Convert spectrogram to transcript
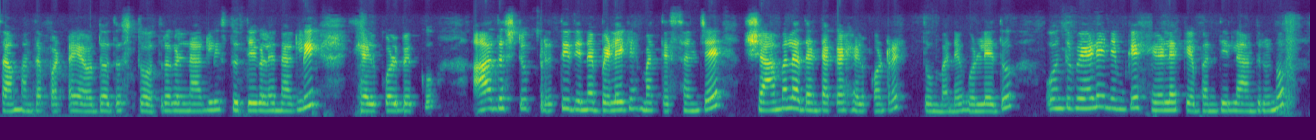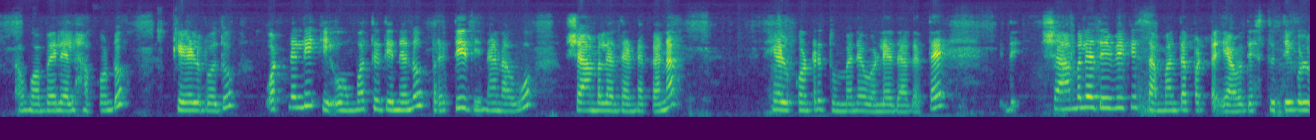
ಸಂಬಂಧಪಟ್ಟ ಯಾವುದಾದ್ರು ಸ್ತೋತ್ರಗಳನ್ನಾಗಲಿ, ಸ್ತುತಿಗಳನ್ನಾಗಲಿ ಹೇಳ್ಕೊಳ್ಬೇಕು. ಆದಷ್ಟು ಪ್ರತಿದಿನ ಬೆಳಗ್ಗೆ ಮತ್ತು ಸಂಜೆ ಶ್ಯಾಮಲ ದಂಡಕ ಹೇಳ್ಕೊಂಡ್ರೆ ತುಂಬಾ ಒಳ್ಳೆಯದು ಒಂದು ವೇಳೆ ನಿಮಗೆ ಹೇಳೋಕ್ಕೆ ಬಂದಿಲ್ಲ ಅಂದ್ರೂ ಮೊಬೈಲಲ್ಲಿ ಹಾಕ್ಕೊಂಡು ಕೇಳ್ಬೋದು. ಒಟ್ಟಿನಲ್ಲಿ ಈ ಒಂಬತ್ತು ದಿನವೂ ಪ್ರತಿದಿನ ನಾವು ಶ್ಯಾಮಲ ದಂಡಕನ ಹೇಳ್ಕೊಂಡ್ರೆ ತುಂಬಾ ಒಳ್ಳೆಯದಾಗತ್ತೆ ಶ್ಯಾಮಲ ದೇವಿಗೆ ಸಂಬಂಧಪಟ್ಟ ಯಾವುದೇ ಸ್ತುತಿಗಳು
